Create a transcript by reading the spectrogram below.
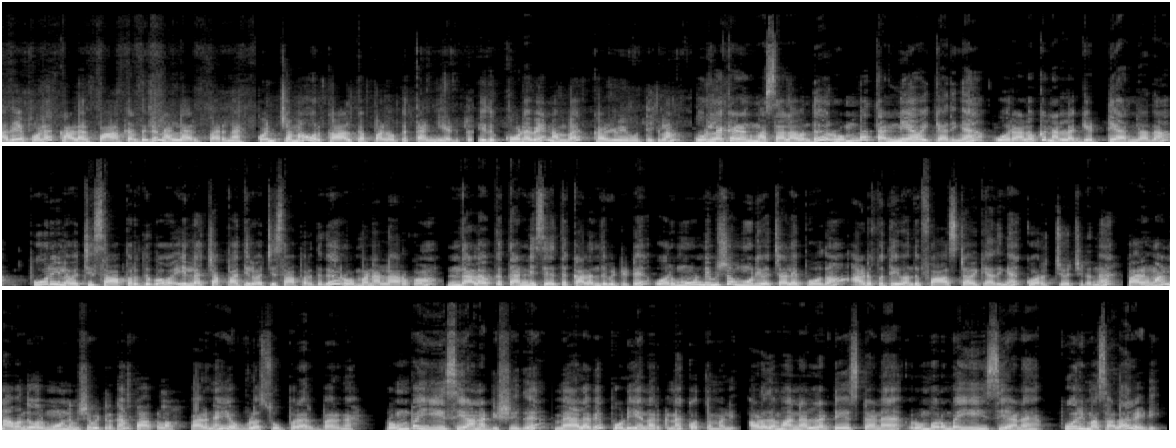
அதே போல் கலர் பார்க்கறதுக்கு நல்லா இருக்கு பாருங்க. கொஞ்சமாக ஒரு கால் கப் அளவுக்கு தண்ணி எடுத்து. இது கூடவே நம்ம கழுவி ஊற்றிக்கலாம் உருளைக்கிழங்கு மசாலா வந்து ரொம்ப தண்ணியாக வைக்காதீங்க. ஓரளவுக்கு நல்லா கெட்டியாக இருந்தால் தான் பூரியில் வச்சு சாப்பிட்றதுக்கோ இல்லை சப்பாத்தியில் வச்சு சாப்பிட்றதுக்கு ரொம்ப நல்லா இருக்கும். இந்த அளவுக்கு தண்ணி சேர்த்து கலந்து விட்டுட்டு ஒரு மூணு நிமிஷம் மூடி வச்சாலே போதும். அடுப்பு தீ வந்து ஃபாஸ்ட்டாக வைக்காதீங்க. குறைச்சி வச்சிடுங்க. பாருங்கம்மா நான் வந்து ஒரு மூணு நிமிஷம் விட்டுருக்கேன். பார்க்கலாம். பாருங்க எவ்வளோ சூப்பராக இருக்கு பாருங்க. ரொம்ப ஈஸியான டிஷ் இது. மேலவே பொடியை நறுக்குன கொத்தமல்லி. அவ்வளோதாம்மா நல்ல டேஸ்டான ரொம்ப ரொம்ப ஈஸியான பூரி மசாலா ரெடி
